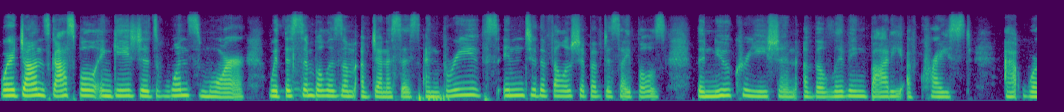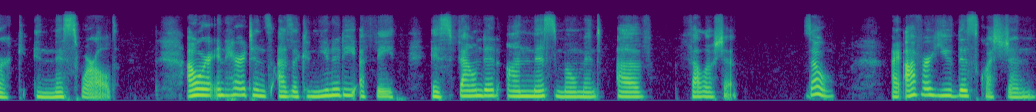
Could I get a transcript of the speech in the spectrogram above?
where John's gospel engages once more with the symbolism of Genesis and breathes into the fellowship of disciples the new creation of the living body of Christ at work in this world. Our inheritance as a community of faith is founded on this moment of fellowship. So, I offer you this question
